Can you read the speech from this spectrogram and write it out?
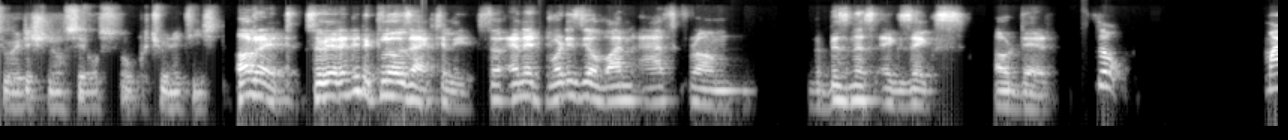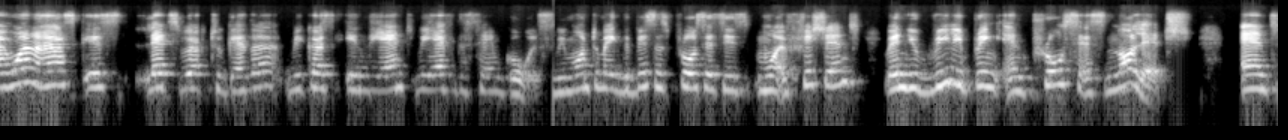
to additional sales opportunities. All right. So we're ready to close actually. So, Annette, what is your one ask from the business execs out there? So, my one ask is let's work together because in the end we have the same goals. We want to make the business processes more efficient. When you really bring in process knowledge and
